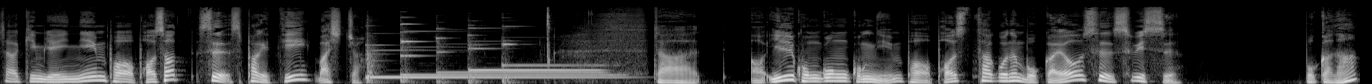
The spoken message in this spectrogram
자, 김예인님, 버, 버섯, 스, 스파게티, 맛있죠. 자, 어, 1000님, 버, 버스 타고는 못 가요? 스, 스위스. 못 가나?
